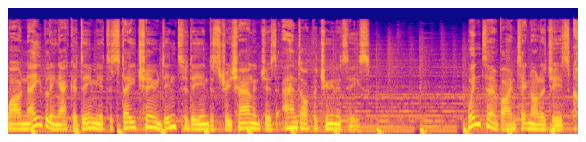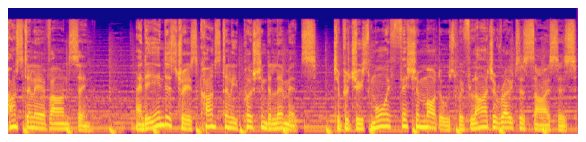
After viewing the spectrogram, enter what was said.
while enabling academia to stay tuned into the industry challenges and opportunities. Wind turbine technology is constantly advancing, and the industry is constantly pushing the limits to produce more efficient models with larger rotor sizes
